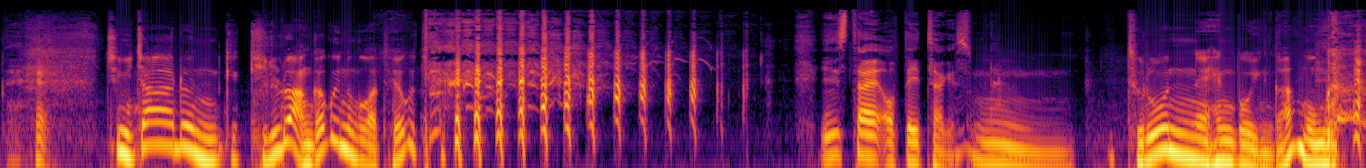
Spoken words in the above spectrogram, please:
지금 이 짤은 길로 안 가고 있는 것 같아요. 그쵸? 인스타에 업데이트하겠습니다. 음, 드론의 행보인가? 뭔가.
